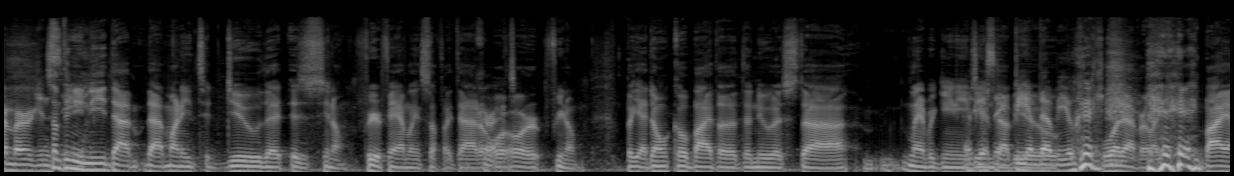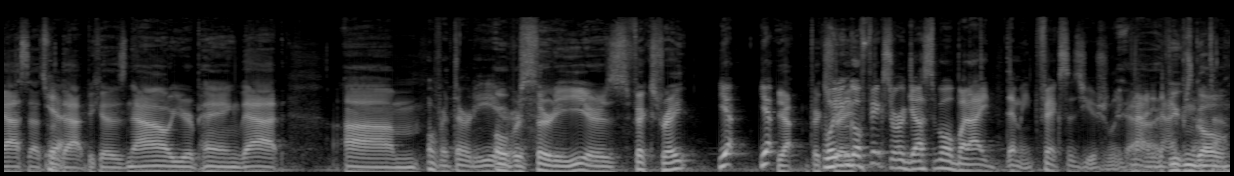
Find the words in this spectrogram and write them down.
emergency. something you need that that money to do that is you know for your family and stuff like that or, or you know. But yeah, don't go buy the the newest uh, Lamborghini, was gonna say BMW, BMW. whatever. Like buy assets Yeah. with that because now you're paying that um, over 30 years. over 30 years fixed rate. Yep. Yep. Yeah, fixed well, you can go fixed or adjustable, but I, I mean, fixed is usually 99 if you can go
